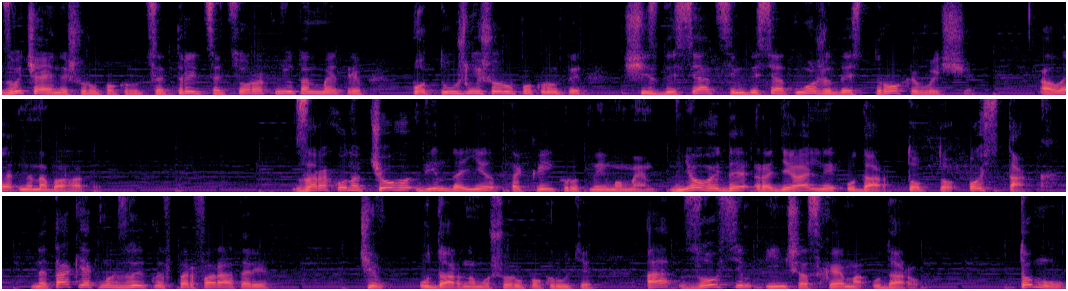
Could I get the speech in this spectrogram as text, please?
Звичайний шурупокрут це 30-40 ньютон-метрів, потужні шурупокрути 60-70, може десь трохи вище, але не набагато. За рахунок чого він дає такий крутний момент. В нього йде радіальний удар, тобто ось так. Не так, як ми звикли в перфораторі чи в ударному шурупокруті, а зовсім інша схема удару. Тому,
